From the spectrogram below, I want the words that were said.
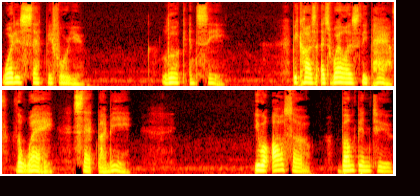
What is set before you? Look and see. Because as well as the path, the way, set by me. You will also bump into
